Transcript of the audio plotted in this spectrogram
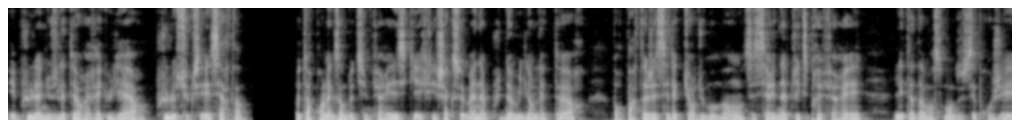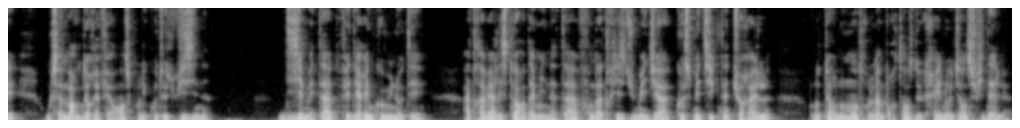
Et plus la newsletter est régulière, plus le succès est certain. L'auteur prend l'exemple de Tim Ferriss qui écrit chaque semaine à plus d'un million de lecteurs pour partager ses lectures du moment, ses séries Netflix préférées, l'état d'avancement de ses projets ou sa marque de référence pour les couteaux de cuisine. Dixième étape, fédérer une communauté. À travers l'histoire d'Aminata, fondatrice du média Cosmétique Naturel, l'auteur nous montre l'importance de créer une audience fidèle.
